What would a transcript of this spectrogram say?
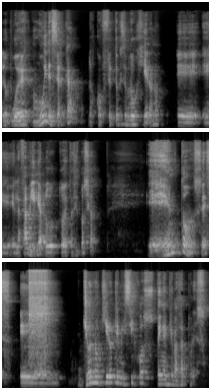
lo pude ver muy de cerca, los conflictos que se produjeron eh, eh, en la familia producto de esta situación. Entonces, eh, yo no quiero que mis hijos tengan que pasar por eso.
